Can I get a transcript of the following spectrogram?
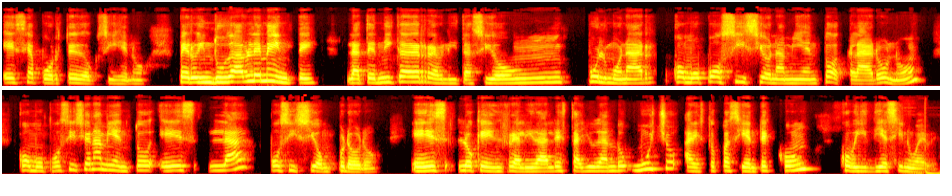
ese aporte de oxígeno. Pero indudablemente la técnica de rehabilitación pulmonar como posicionamiento, aclaro, ¿no? Como posicionamiento es la posición proro. Es lo que en realidad le está ayudando mucho a estos pacientes con COVID-19.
